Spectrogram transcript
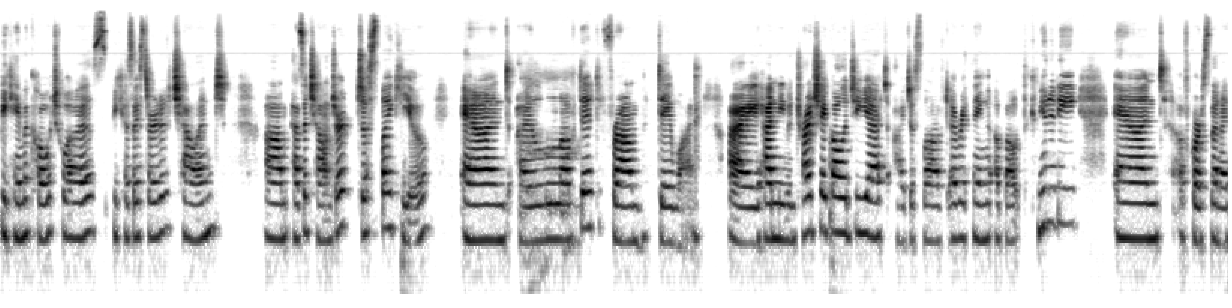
became a coach was because I started a challenge um, as a challenger, just like you, and I loved it from day one. I hadn't even tried Shakeology yet. I just loved everything about the community. And of course, then I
